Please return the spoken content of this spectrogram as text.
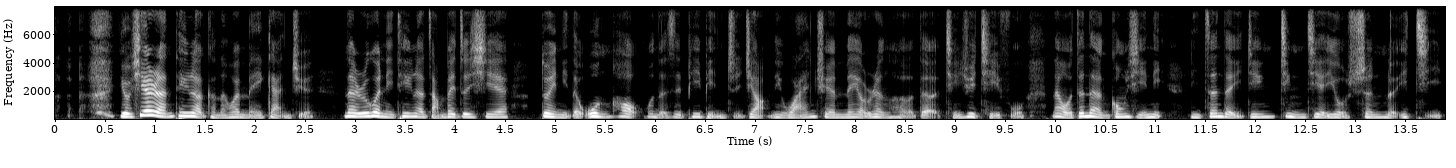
有些人听了可能会没感觉。那如果你听了长辈这些对你的问候或者是批评指教，你完全没有任何的情绪起伏，那我真的很恭喜你，你真的已经境界又升了一级。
